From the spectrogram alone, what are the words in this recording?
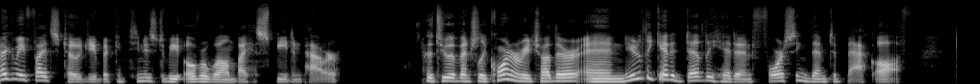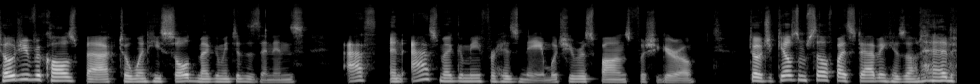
Megumi fights Toji but continues to be overwhelmed by his speed and power. The two eventually corner each other and nearly get a deadly hit in, forcing them to back off. Toji recalls back to when he sold Megumi to the Zenins and asks Megumi for his name, which he responds Fushiguro. Toji kills himself by stabbing his own head,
